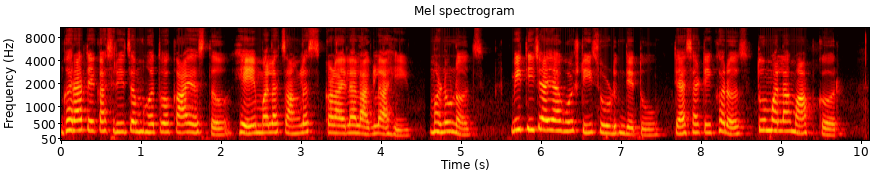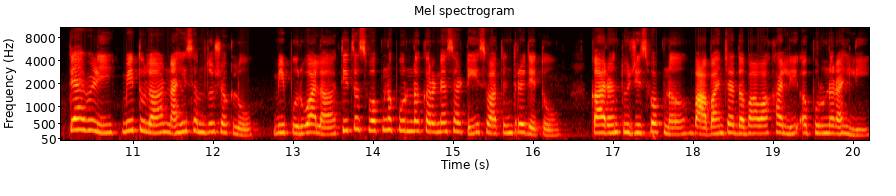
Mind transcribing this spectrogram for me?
घरात एका स्त्रीचं महत्त्व काय असतं हे मला चांगलंच कळायला लागलं आहे. म्हणूनच मी तिच्या या गोष्टी सोडून देतो. त्यासाठी खरंच तू मला माफ कर. त्यावेळी मी तुला नाही समजू शकलो. मी पूर्वाला तिचं स्वप्न पूर्ण करण्यासाठी स्वातंत्र्य देतो. कारण तुझी स्वप्न बाबांच्या दबावाखाली अपूर्ण राहिली.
